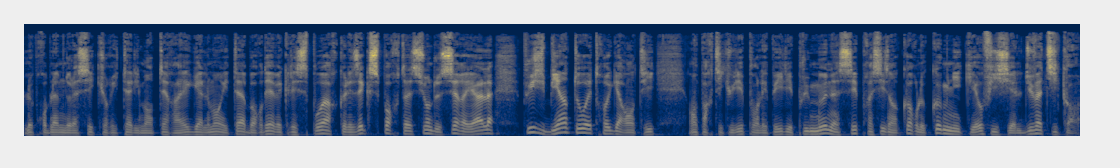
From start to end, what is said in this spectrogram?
Le problème de la sécurité alimentaire a également été abordé avec l'espoir que les exportations de céréales puissent bientôt être garanties, en particulier pour les pays les plus menacés précise encore le communiqué officiel du Vatican.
